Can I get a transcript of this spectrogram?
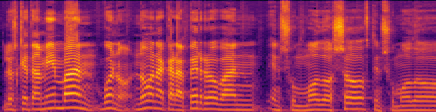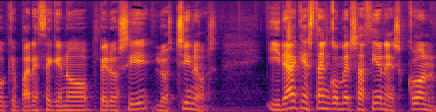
Los que también van, bueno, no van a cara perro, van en su modo soft, en su modo que parece que no, pero sí, los chinos. Irak está en conversaciones con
